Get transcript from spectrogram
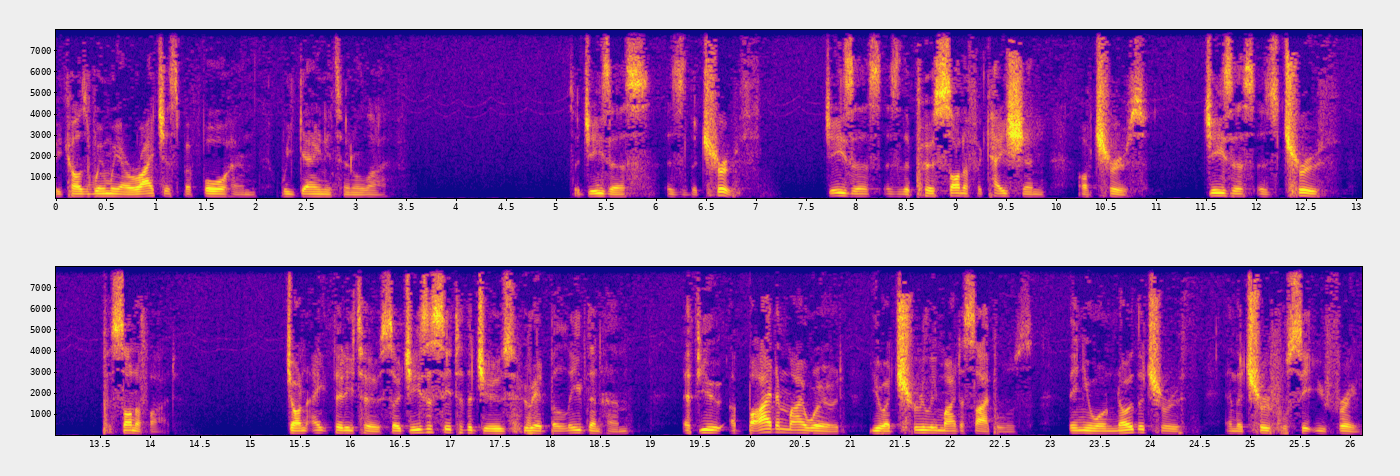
Because when we are righteous before Him, we gain eternal life. So Jesus is the truth. Jesus is the personification of truth. Jesus is truth personified. John 8:32. So Jesus said to the Jews who had believed in him, "If you abide in my word, you are truly my disciples. Then you will know the truth, and the truth will set you free."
